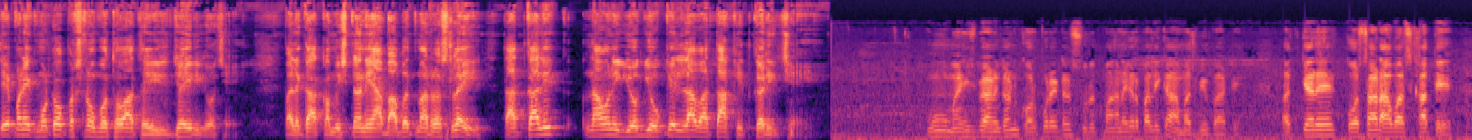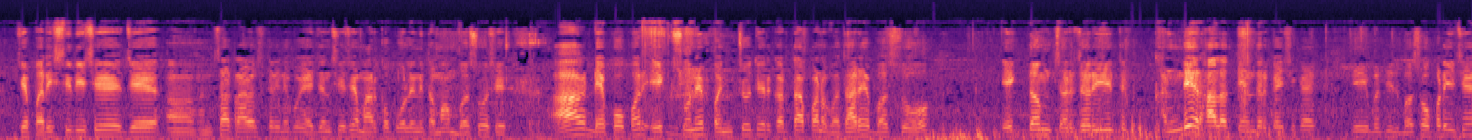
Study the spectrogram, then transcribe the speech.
તે પણ એક મોટો પ્રશ્ન ઊભો થવા થઈ જઈ રહ્યો છે. પાલિકા કમિશનરે આ બાબતમાં રસ લઈ તાત્કાલિક નાઓની યોગ્ય ઉકેલ લાવવા તાકીદ કરી છે. હું મહેશભાઈ અણગણ કોર્પોરેટર, સુરત મહાનગરપાલિકા, આમ આદમી પાર્ટી. અત્યારે કોસાડ આવાસ ખાતે જે પરિસ્થિતિ છે, જે હંસા ટ્રાવેલ્સ કરીને કોઈ એજન્સી છે માર્કોપોલોની તમામ બસો છે, આ ડેપો પર એકસો પંચોતેર કરતાં પણ વધારે બસો એકદમ જર્જરિત ખંડેર હાલતની અંદર કહી શકાય કે બધી જ બસો પડી છે.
